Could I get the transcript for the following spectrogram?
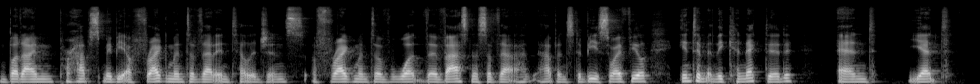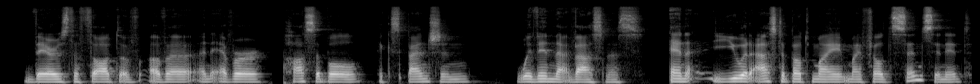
but i'm perhaps maybe a fragment of that intelligence a fragment of what the vastness of that happens to be so i feel intimately connected and yet there's the thought of of a, an ever possible expansion within that vastness and you had asked about my my felt sense in it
